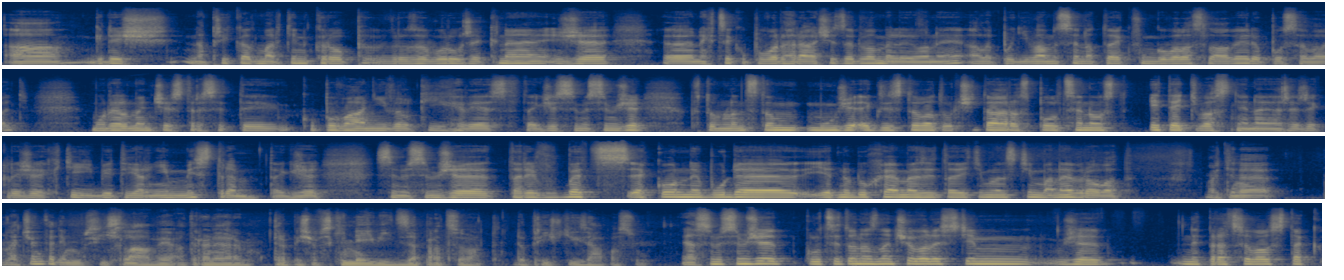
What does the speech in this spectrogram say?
A když například Martin Krop v rozhovoru řekne, že eh, nechce kupovat hráče za 2 miliony, ale podíváme se na to, jak fungovala Slávě doposavať, model Manchester City, kupování velkých hvězd, takže si myslím, že v tomhle tom může existovat určitá rozpolcenost. I teď vlastně na jaře řekli, že chtějí být jarním mistrem, takže si myslím, že tady vůbec jako nebude jednoduché mezi tady tímhle s tím manévrovat. Martine, na čem tedy musí Slávy a trenér Trpišovský nejvíc zapracovat do příštích zápasů? Já si myslím, že kluci to naznačovali s tím, že nepracoval s tak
